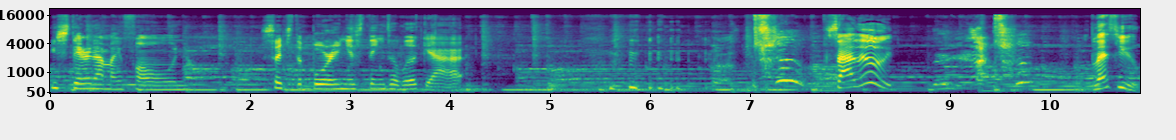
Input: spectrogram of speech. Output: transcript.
You're staring at my phone. Such the boringest thing to look at. Salud. Bless you. You.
